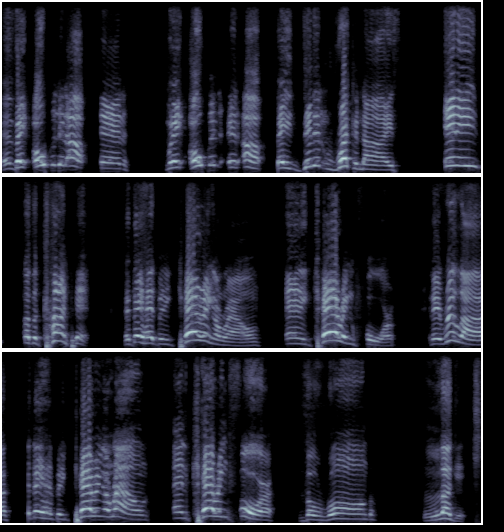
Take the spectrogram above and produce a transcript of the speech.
And they opened it up, and when they opened it up, they didn't recognize any of the content that they had been carrying around and caring for. And they realized that they had been carrying around and caring for the wrong luggage.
